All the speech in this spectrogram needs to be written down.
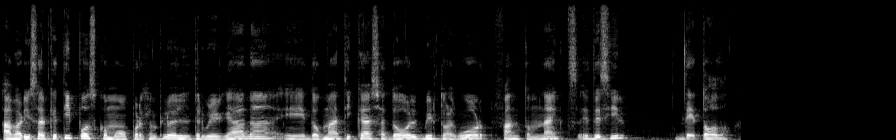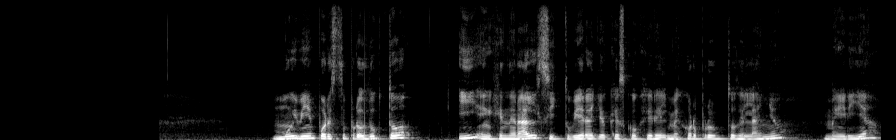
a varios arquetipos como por ejemplo el Tribrigada, eh, Dogmática, Shadow, Virtual World, Phantom Knights, es decir, de todo. Muy bien por este producto y en general si tuviera yo que escoger el mejor producto del año me iría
